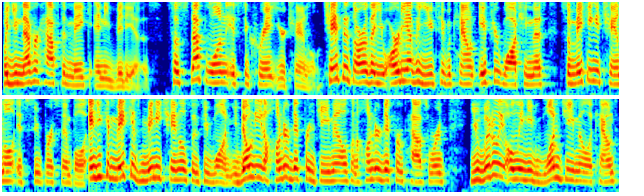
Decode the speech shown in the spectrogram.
but you never have to make any videos. So step one is to create your channel. Chances are that you already have a YouTube account if you're watching this, so making a channel is super simple. And you can make as many channels as you want. You don't need 100 different Gmails and 100 different passwords. You literally only need one Gmail account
